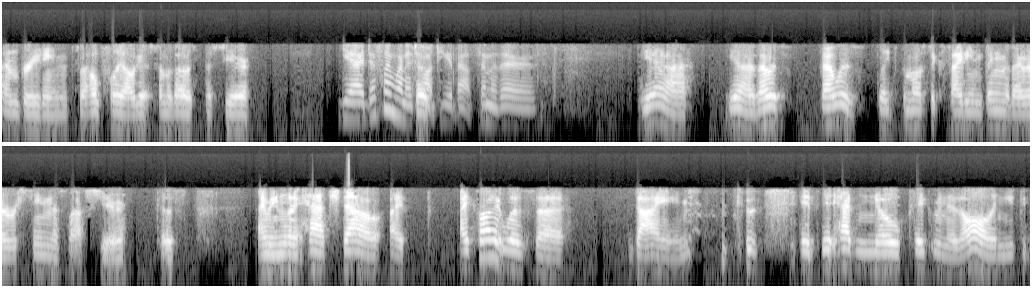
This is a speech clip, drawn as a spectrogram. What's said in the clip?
I'm breeding, so hopefully I'll get some of those this year. Yeah, I definitely want to So- talk to you about some of those. Yeah, yeah, that was that was like the most exciting thing that I've ever seen this last year. Because, I mean, when it hatched out, I I thought it was uh dying because it it had no pigment at all, and you could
